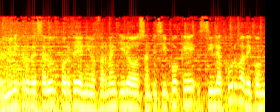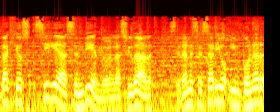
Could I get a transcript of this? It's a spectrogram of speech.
El ministro de Salud porteño, Fernán Quirós, anticipó que si la curva de contagios sigue ascendiendo en la ciudad, será necesario imponer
